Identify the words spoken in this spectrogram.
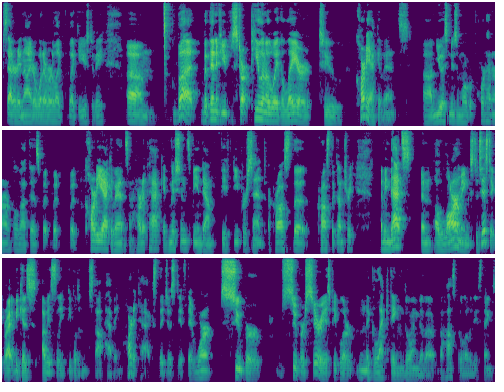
Saturday night or whatever like like you used to be. Um, but but then if you start peeling away the layer to cardiac events, um, U.S. News and World Report had an article about this, but but but cardiac events and heart attack admissions being down fifty percent across the across the country. I mean, that's an alarming statistic, right? Because obviously people didn't stop having heart attacks. They just, if they weren't super super serious, people are neglecting going to the, the hospital over these things.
